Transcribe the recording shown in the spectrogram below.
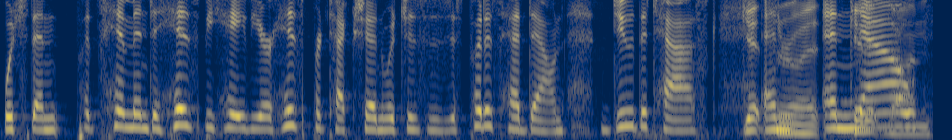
which then puts him into his behavior, his protection, which is to just put his head down, do the task, Get and, through it, And get it now done.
